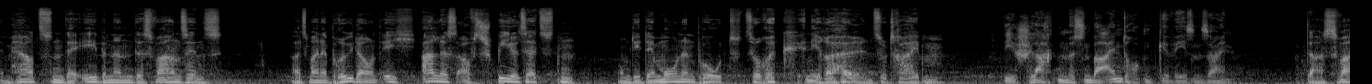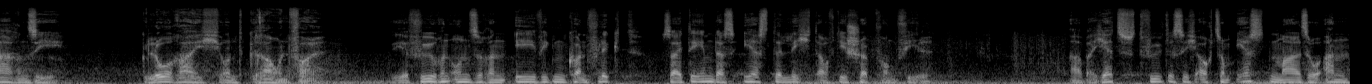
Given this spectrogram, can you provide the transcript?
im Herzen der Ebenen des Wahnsinns, als meine Brüder und ich alles aufs Spiel setzten, um die Dämonenbrut zurück in ihre Höllen zu treiben. Die Schlachten müssen beeindruckend gewesen sein. Das waren sie. Glorreich und grauenvoll. Wir führen unseren ewigen Konflikt, seitdem das erste Licht auf die Schöpfung fiel. Aber jetzt fühlt es sich auch zum ersten Mal so an,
